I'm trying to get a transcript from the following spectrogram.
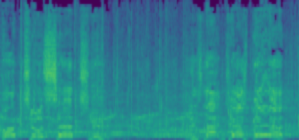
Poncho Sanchez and his Latin Jazz Band.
